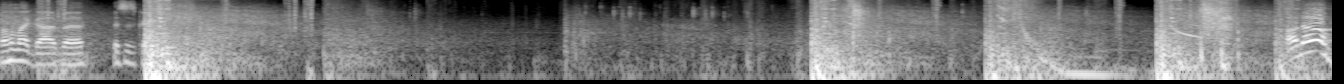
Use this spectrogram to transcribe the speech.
Oh my god, bruh. This is crazy. No!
